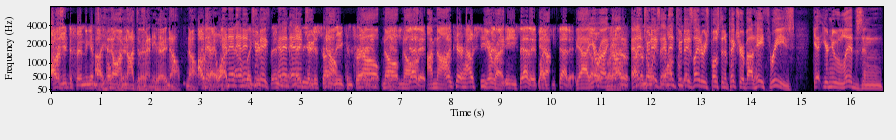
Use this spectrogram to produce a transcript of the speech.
Are you defending it, Michael? no, I'm not defending yeah. it. No, no. Okay, and then, well, and then, and then like two days, and then, and then Maybe you're just trying no, to be contrarian. No, no, no. said it. I'm not. I don't care how sheepish You're right. he said it. Yeah. Like he said it. Yeah, So, you're right. like, no. I don't- I and then two days, and then two days later, he's posting a picture about, hey, threes, get your new lids and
